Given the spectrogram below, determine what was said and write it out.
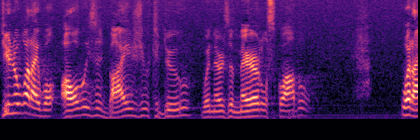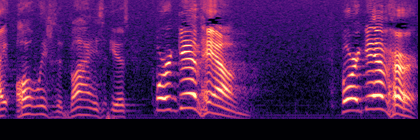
Do you know what I will always advise you to do when there's a marital squabble? What I always advise is forgive him, forgive her.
